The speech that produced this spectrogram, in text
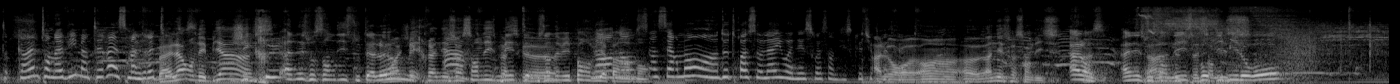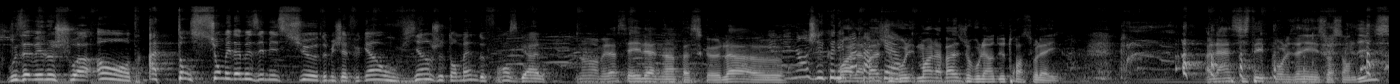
ton- quand même, ton avis m'intéresse malgré Bah tout. là, on est bien. J'ai cru années 70 tout à l'heure, Moi, j'ai mais, cru années Ah. 70 mais parce que. vous en avez pas envie non, apparemment. non, sincèrement, 1, 2, 3, soleil ou années 70, que tu préfères? Alors, euh, en- euh, années 70. Allons-y, années 70 pour 10 000 euros. Vous avez le choix entre Attention, mesdames et messieurs de Michel Fugain ou Viens, je t'emmène de France Gall. Non, non, mais là, c'est Hélène, hein, parce que là. euh, Mais non, je les connais moi, à pas la par base, je voulais, moi, à la base, je voulais un 2-3 soleil. Elle a insisté pour les années 70.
